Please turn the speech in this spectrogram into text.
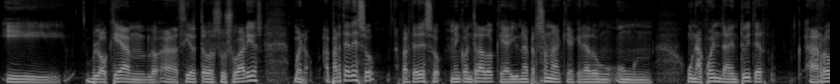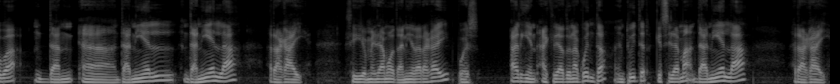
y bloquean a ciertos usuarios. Bueno, aparte de eso, aparte de eso, me he encontrado que hay una persona que ha creado un, un, una cuenta en Twitter arroba Daniel Daniela Aragay. Si yo me llamo Daniel Aragay, pues alguien ha creado una cuenta en Twitter que se llama Daniela Aragay.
